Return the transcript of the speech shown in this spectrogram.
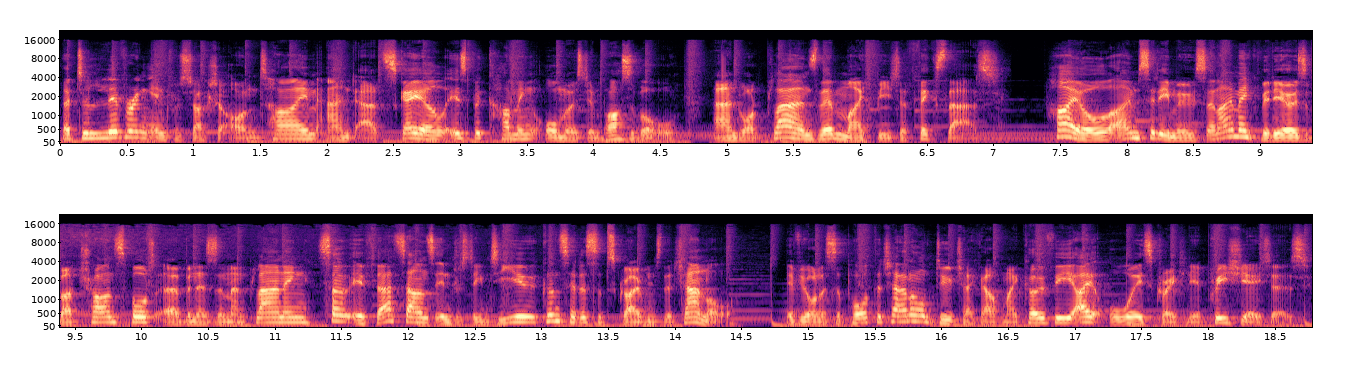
that delivering infrastructure on time and at scale is becoming almost impossible, and what plans there might be to fix that. Hi all, I'm City Moose and I make videos about transport, urbanism and planning, so if that sounds interesting to you, consider subscribing to the channel. If you want to support the channel, do check out my Ko-fi, I always greatly appreciate it.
